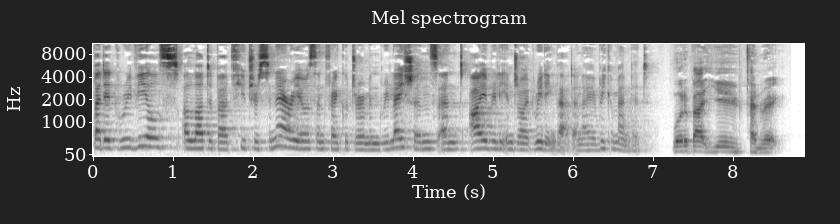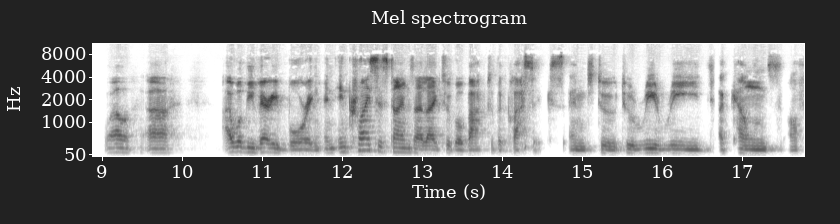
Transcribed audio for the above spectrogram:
but it reveals a lot about future scenarios and Franco German relations. And I really enjoyed reading that, and I recommend it. What about you, Henrik? Well, uh, I will be very boring. And in crisis times, I like to go back to the classics and to, to reread accounts of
